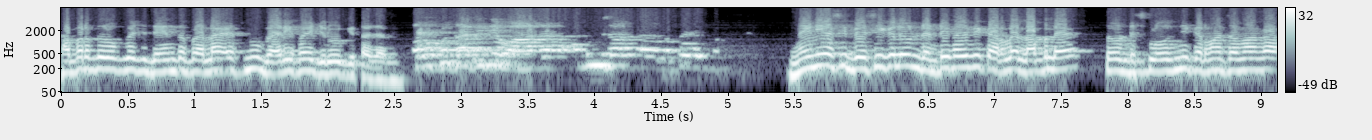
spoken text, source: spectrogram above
ਖਬਰ ਦੇ ਰੂਪ ਵਿੱਚ ਦੇਣ ਤੋਂ ਪਹਿਲਾਂ ਇਸ ਨੂੰ ਵੈਰੀਫਾਈ ਜ਼ਰੂਰ ਕੀਤਾ ਜਾਵੇ। ਉਹ ਨਹੀਂ। ਨਹੀਂ ਅਸੀਂ ਬੇਸਿਕਲੀ ਉਹਨੂੰ ਆਇਡੈਂਟੀਫਾਈ ਵੀ ਕਰ ਲਿਆ ਲੱਭ ਲਿਆ। ਤੋਂ ਡਿਸਕਲੋਜ਼ ਨਹੀਂ ਕਰਨਾ ਚਾਹਾਂਗਾ।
